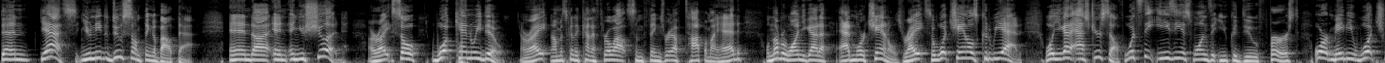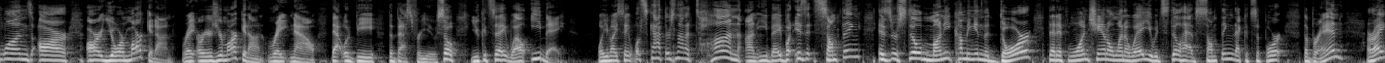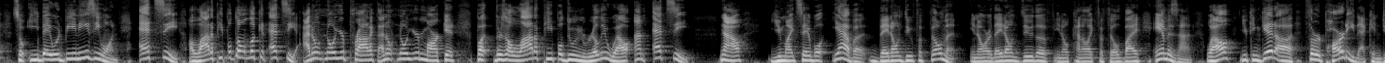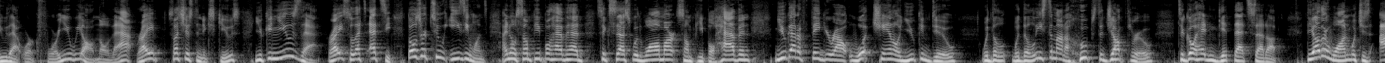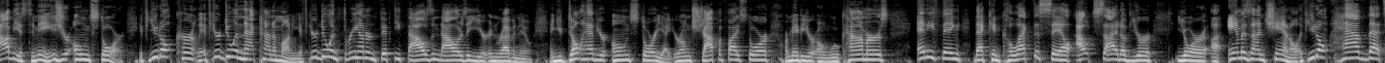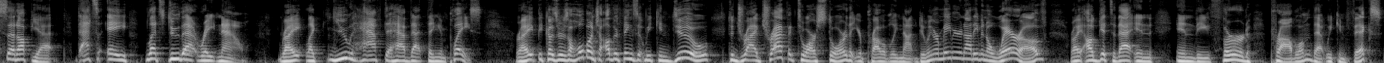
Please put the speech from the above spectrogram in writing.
then yes, you need to do something about that. And uh, and and you should. All right. So what can we do? All right. And I'm just going to kind of throw out some things right off top of my head. Well, number one, you got to add more channels, right? So, what channels could we add? Well, you got to ask yourself, what's the easiest ones that you could do first, or maybe which ones are are your market on, right? Or is your market on right now? That would be the best for you. So, you could say, well, eBay. Well, you might say, well, Scott, there's not a ton on eBay, but is it something? Is there still money coming in the door that if one channel went away, you would still have something that could support the brand? All right. So eBay would be an easy one. Etsy. A lot of people don't look at Etsy. I don't know your product. I don't know your market, but there's a lot of people doing really well on Etsy. Now, you might say, well, yeah, but they don't do fulfillment, you know, or they don't do the, you know, kind of like fulfilled by Amazon. Well, you can get a third party that can do that work for you. We all know that, right? So that's just an excuse. You can use that, right? So that's Etsy. Those are two easy ones. I know some people have had success with Walmart, some people haven't. You got to figure out what channel you can do with the with the least amount of hoops to jump through to go ahead and get that set up. The other one, which is obvious to me, is your own store. If you don't currently, if you're doing that kind of money, if you're doing $350,000 a year in revenue and you don't have your own store yet, your own Shopify store, or maybe your own WooCommerce, anything that can collect a sale outside of your your uh, Amazon channel, if you don't have that set up yet, that's a let's do that right now, right? Like you have to have that thing in place right? Because there's a whole bunch of other things that we can do to drive traffic to our store that you're probably not doing or maybe you're not even aware of, right? I'll get to that in in the third problem that we can fix.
